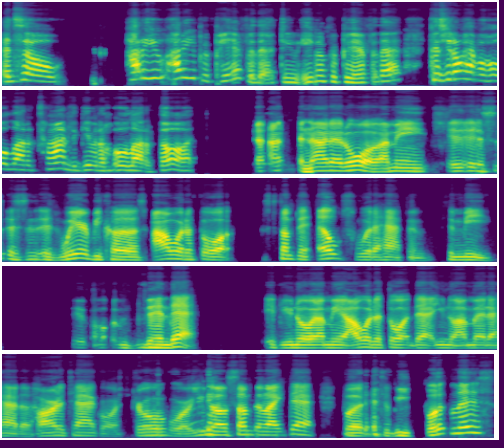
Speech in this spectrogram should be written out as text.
And so, how do you how do you prepare for that? Do you even prepare for that? Because you don't have a whole lot of time to give it a whole lot of thought. I, not at all. I mean, it, it's, it's it's weird because I would have thought something else would have happened to me if- than that. If you know what I mean, I would have thought that you know I might have had a heart attack or a stroke or you know something like that. But to be footless,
